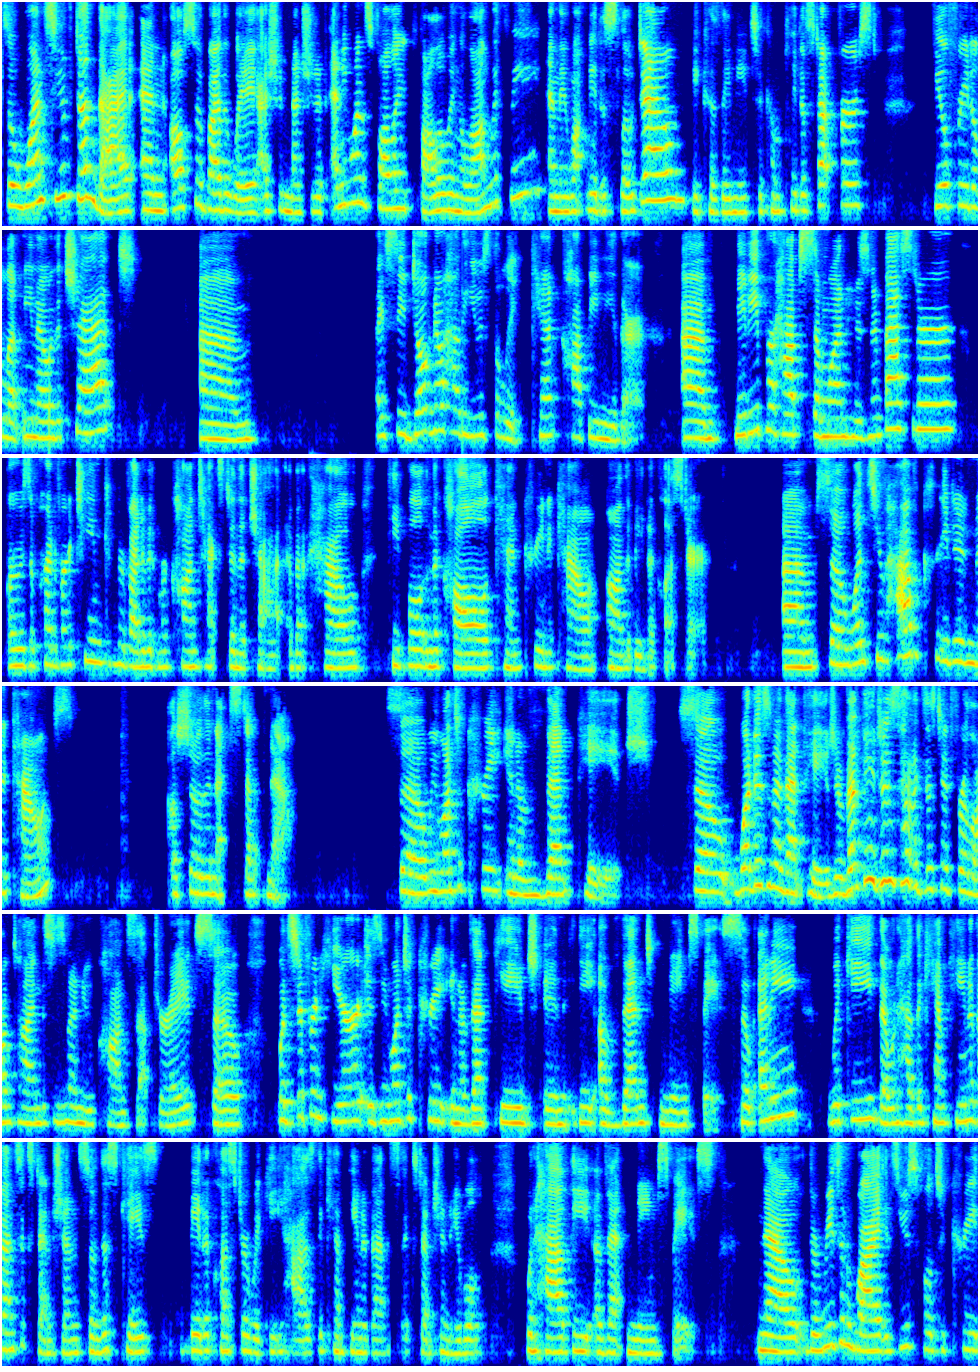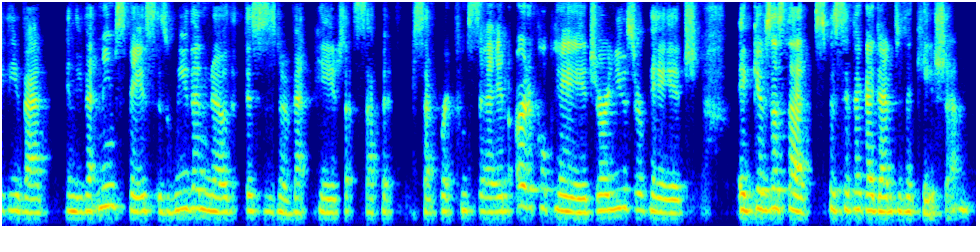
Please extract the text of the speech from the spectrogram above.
So once you've done that, and also by the way, I should mention if anyone's following, following along with me and they want me to slow down because they need to complete a step first, feel free to let me know in the chat. Um, I see don't know how to use the link, can't copy neither. Um, maybe perhaps someone who's an ambassador or who's a part of our team can provide a bit more context in the chat about how people in the call can create an account on the beta cluster. Um, so once you have created an account, I'll show the next step now. So we want to create an event page. So what is an event page? Event pages have existed for a long time. This isn't a new concept, right? So what's different here is you want to create an event page in the event namespace. So any wiki that would have the campaign events extension. So in this case, beta cluster wiki has the campaign events extension enabled, would have the event namespace. Now, the reason why it's useful to create the event in the event namespace is we then know that this is an event page that's separate, separate from say an article page or a user page. It gives us that specific identification.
